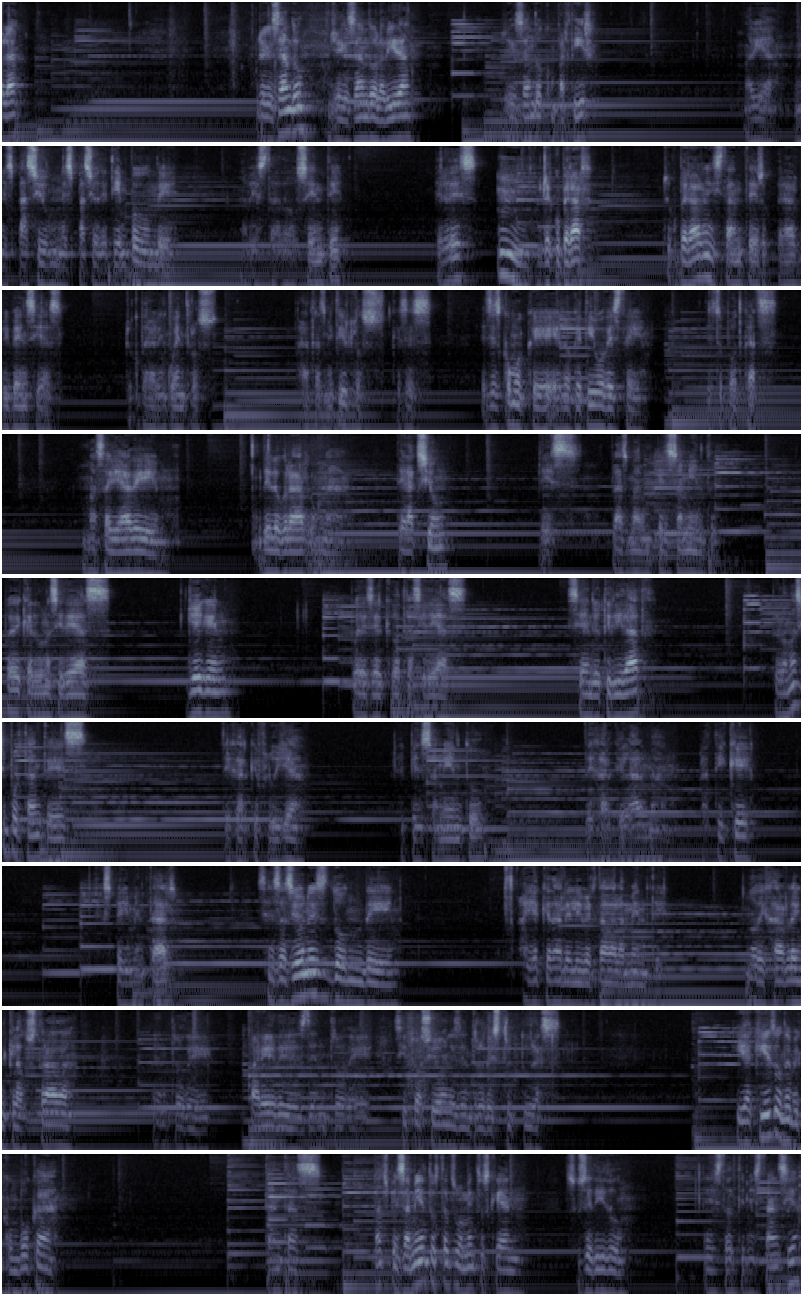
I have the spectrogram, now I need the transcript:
Hola. Regresando, regresando a la vida, regresando a compartir. Había un espacio, un espacio de tiempo donde había estado ausente, pero es mm, recuperar, recuperar instantes, recuperar vivencias, recuperar encuentros para transmitirlos, ese es, ese es como que el objetivo de este, de este podcast más allá de, de lograr una interacción, es plasmar un pensamiento. Puede que algunas ideas lleguen, puede ser que otras ideas sean de utilidad, pero lo más importante es dejar que fluya el pensamiento, dejar que el alma platique experimentar sensaciones donde haya que darle libertad a la mente, no dejarla enclaustrada dentro de paredes, dentro de situaciones, dentro de estructuras. Y aquí es donde me convoca tantas, tantos pensamientos, tantos momentos que han sucedido en esta última instancia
